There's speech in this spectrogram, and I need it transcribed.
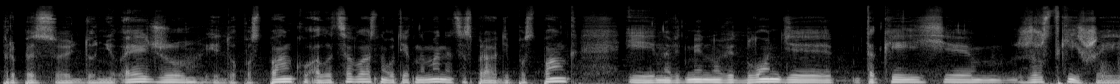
приписують до Age і до постпанку, але це, власне, от як на мене, це справді постпанк. І на відміну від Блонді, такий е, жорсткіший.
